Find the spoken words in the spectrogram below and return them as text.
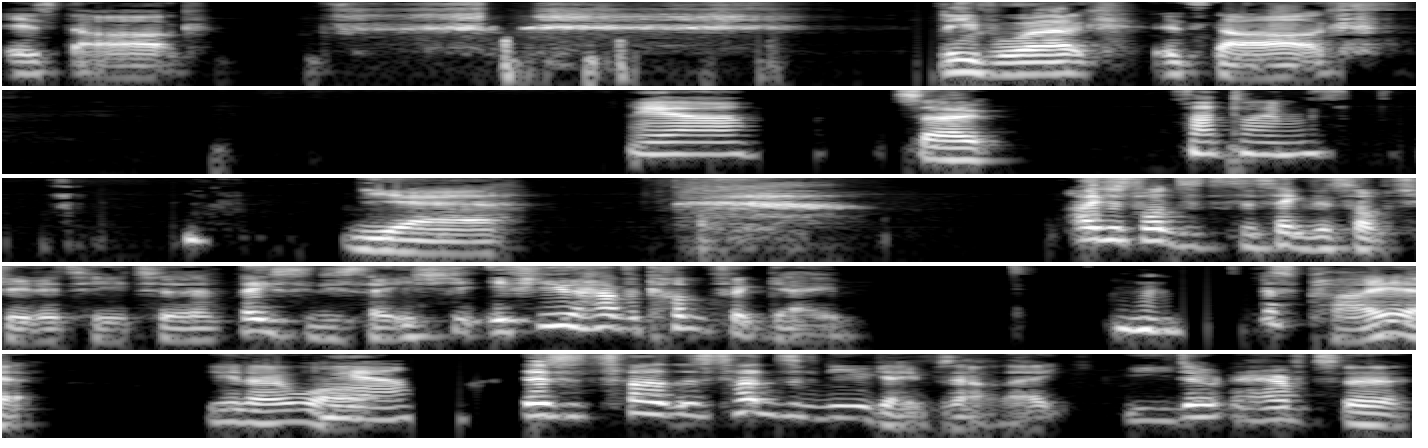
it's dark. Leave work, it's dark. yeah, So sad times. Yeah. I just wanted to take this opportunity to basically say if you, if you have a comfort game, Mhm. just play it. You know what? Yeah, There's a ton, there's tons of new games out there. You don't have to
